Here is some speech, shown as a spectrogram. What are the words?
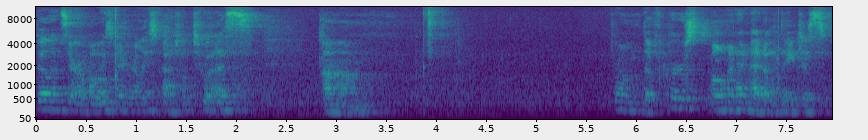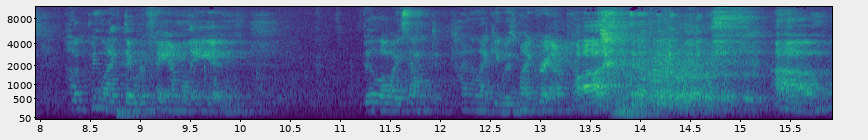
Bill and Sarah have always been really special to us. Um, from the first moment I met them, they just hugged me like they were family, and Bill always acted kind of like he was my grandpa. um,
